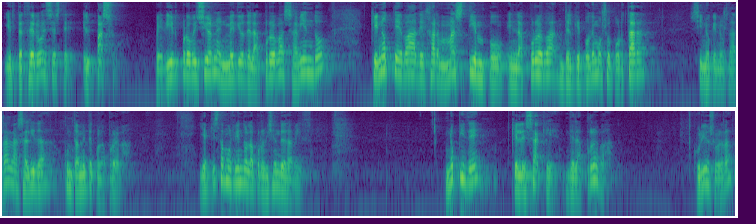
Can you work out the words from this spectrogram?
Y el tercero es este, el paso, pedir provisión en medio de la prueba sabiendo que no te va a dejar más tiempo en la prueba del que podemos soportar, sino que nos dará la salida juntamente con la prueba. Y aquí estamos viendo la provisión de David. No pide que le saque de la prueba. Curioso, ¿verdad?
